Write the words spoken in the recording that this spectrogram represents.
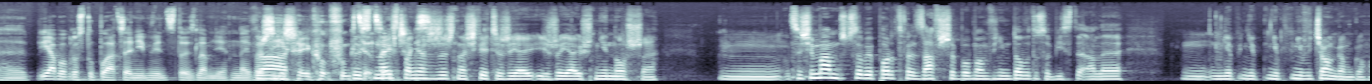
E, ja po prostu płacę nim, więc to jest dla mnie najważniejsza tak. jego funkcja. To jest najwspanialsza rzecz na świecie, że ja, że ja już nie noszę w sensie mam sobie portfel zawsze, bo mam w nim dowód osobisty, ale mm, nie, nie, nie, nie wyciągam go.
